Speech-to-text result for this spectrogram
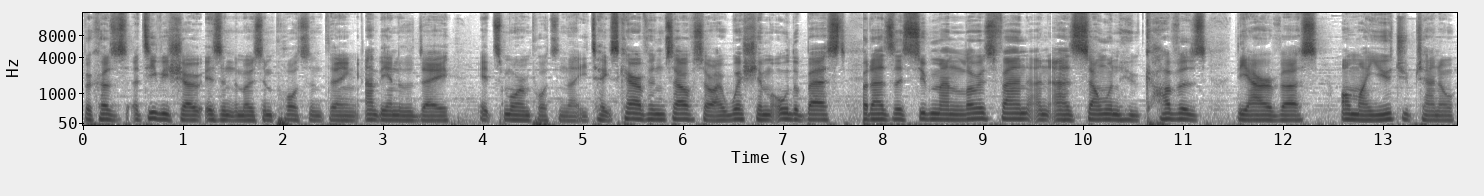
Because a TV show isn't the most important thing at the end of the day it's more important that he takes care of himself, so I wish him all the best. But as a Superman Lois fan and as someone who covers the Arrowverse on my YouTube channel,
